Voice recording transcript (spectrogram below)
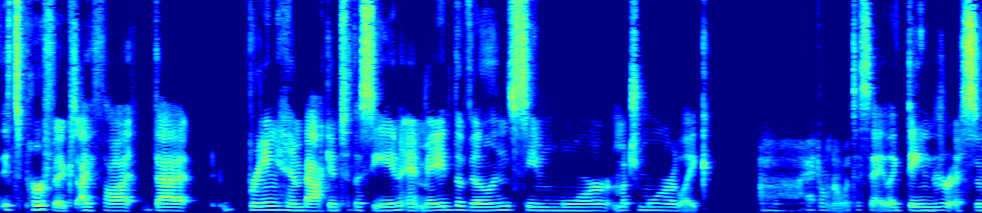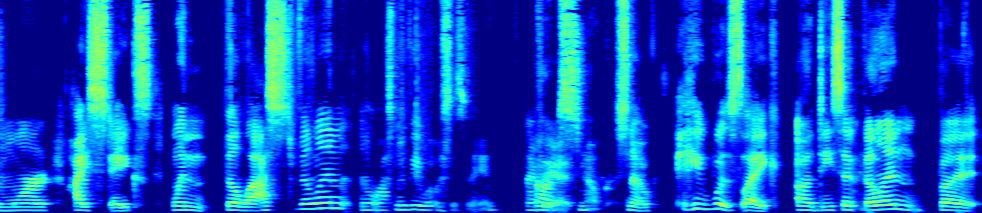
it's perfect. I thought that bringing him back into the scene it made the villains seem more much more like uh, I don't know what to say like dangerous and more high stakes. When the last villain in the last movie, what was his name? I Uh, forget. Snoke. Snoke. He was like a decent villain, but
